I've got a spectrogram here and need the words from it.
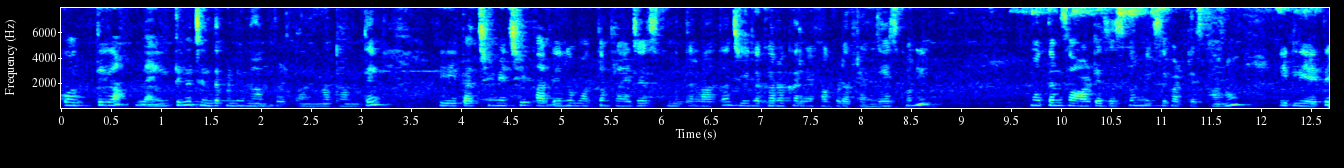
కొద్దిగా లైట్గా చింతపండు నానబెడతాను అనమాట అంతే. ఈ పచ్చిమిర్చి పల్లీలు మొత్తం ఫ్రై చేసుకున్న తర్వాత జీలకర్ర కరివేపాకు కూడా ఫ్రై చేసుకొని మొత్తం సాల్ట్ వేసేసుకొని మిక్సీ పట్టేస్తాను. ఇడ్లీ అయితే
